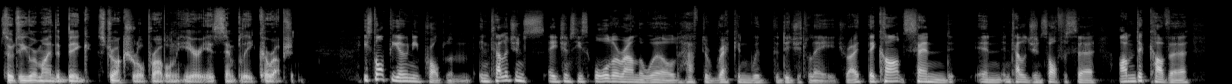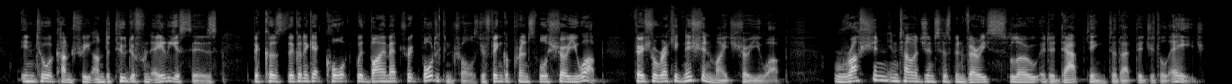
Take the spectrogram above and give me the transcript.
So, to your mind, the big structural problem here is simply corruption. It's not the only problem. Intelligence agencies all around the world have to reckon with the digital age, right? They can't send an intelligence officer undercover into a country under two different aliases because they're going to get caught with biometric border controls. Your fingerprints will show you up. Facial recognition might show you up. Russian intelligence has been very slow at adapting to that digital age.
